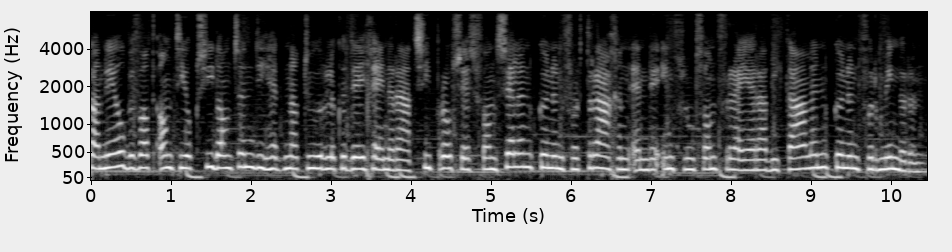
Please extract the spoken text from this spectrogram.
Kaneel bevat antioxidanten die het natuurlijke degeneratieproces van cellen kunnen vertragen en de invloed van vrije radicalen kunnen verminderen.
